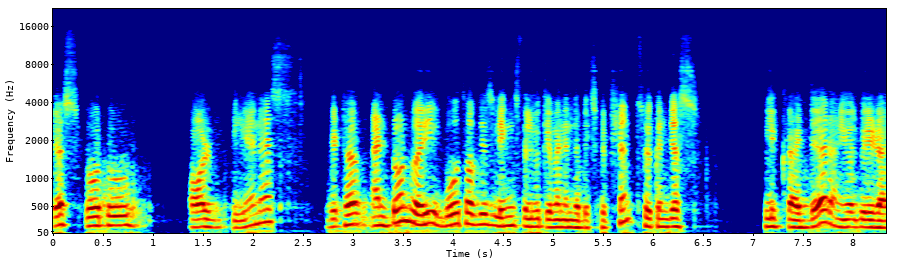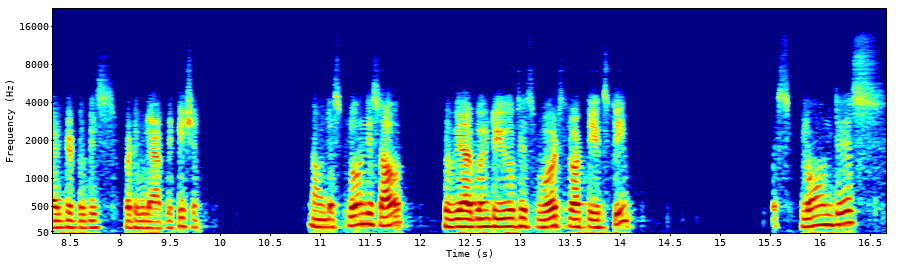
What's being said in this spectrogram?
Just go to AltDNS github and don't worry both of these links will be given in the description. So you can just click right there and you will be redirected to this particular application. Now let's clone this out. So we are going to use this words.txt let's clone this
